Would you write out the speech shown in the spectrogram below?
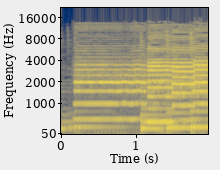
Música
